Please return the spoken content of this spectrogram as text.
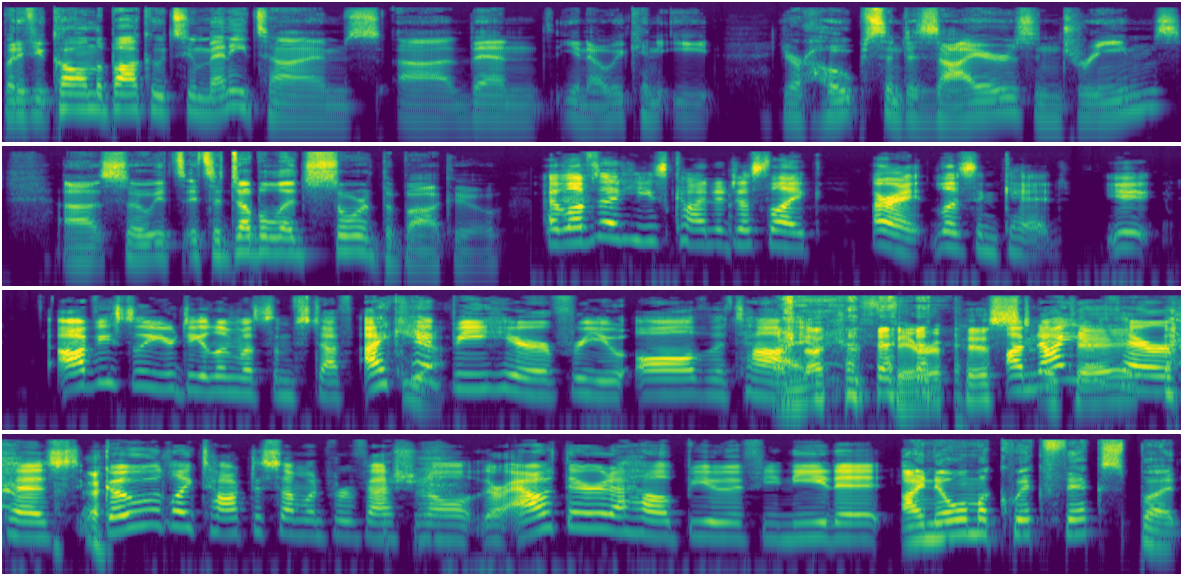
But if you call on the Baku too many times, uh, then you know it can eat your hopes and desires and dreams. Uh, so it's it's a double-edged sword, the Baku. I love that he's kind of just like, all right, listen, kid. You obviously you're dealing with some stuff. I can't Yeah. be here for you all the time. I'm not your therapist. I'm not okay? your therapist. Go like talk to someone professional. They're out there to help you if you need it. I know I'm a quick fix, but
